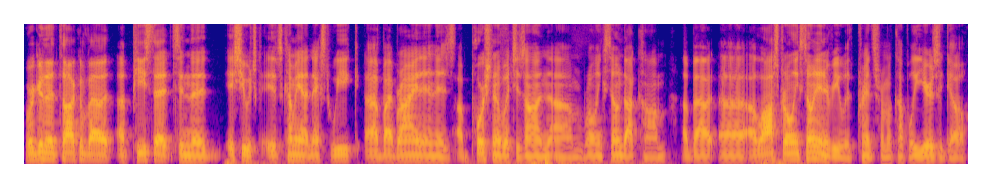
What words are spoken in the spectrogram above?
we're going to talk about a piece that's in the issue, which is coming out next week uh, by Brian, and is a portion of which is on um, RollingStone.com about uh, a lost Rolling Stone interview with Prince from a couple of years ago.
